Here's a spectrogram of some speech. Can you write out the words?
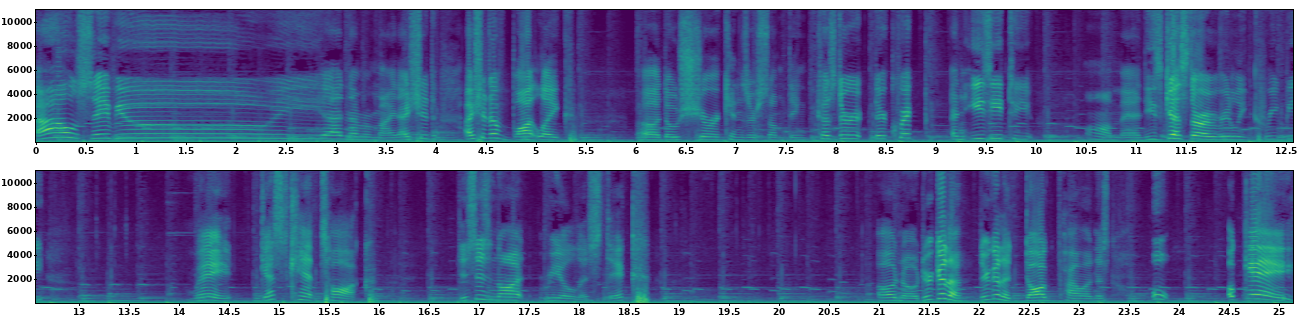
I'll save you! Yeah, never mind. I should I should have bought like uh, those shurikens or something because they're they're quick and easy to. Oh man, these guests are really creepy. Wait, guests can't talk. This is not realistic. Oh no, they're gonna they're gonna dogpile on us. Oh, okay.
